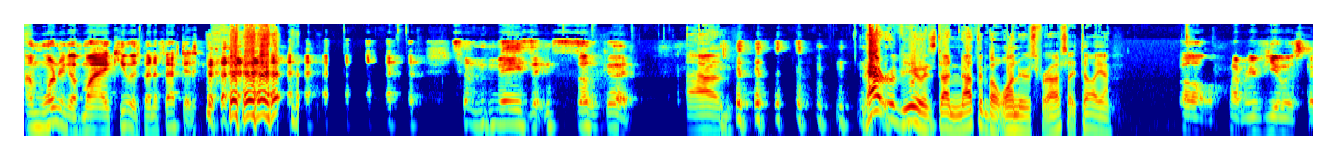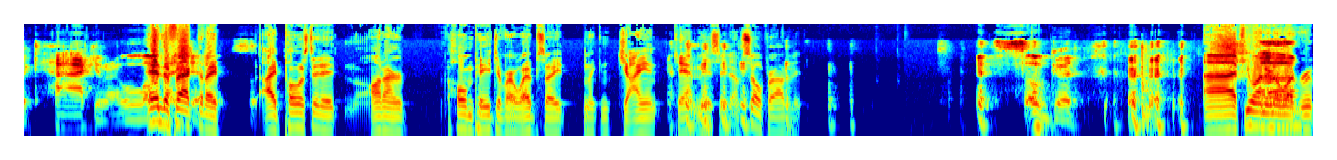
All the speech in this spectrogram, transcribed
I'm wondering if my IQ has been affected. it's amazing. So good. Um, that review has done nothing but wonders for us, I tell you. Oh, that review is spectacular. I love And the that fact shit. that I I posted it on our homepage of our website, like in giant, can't miss it. I'm so proud of it. It's so good. Uh, if you want to know what Um, re-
